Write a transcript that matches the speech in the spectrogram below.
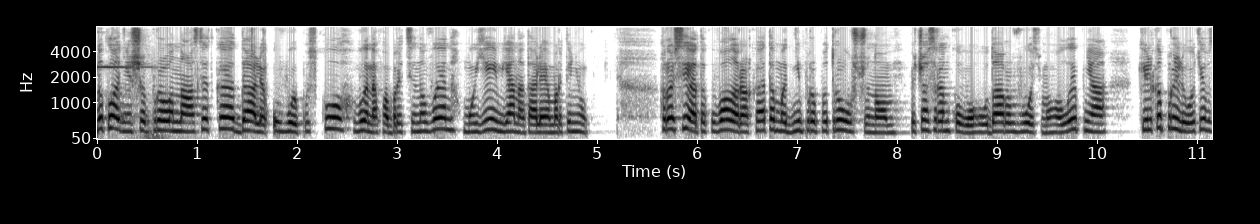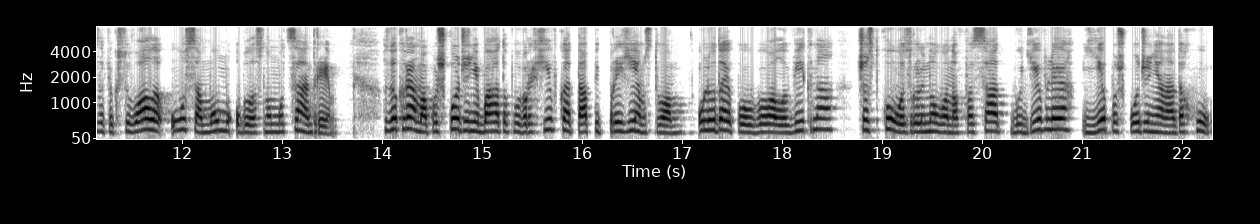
Докладніше про наслідки далі у випуску. Ви на фабриці новин. Моє ім'я Наталія Мартинюк. Росія атакувала ракетами Дніпропетровщину. Під час ранкового удару 8 липня кілька прильотів зафіксували у самому обласному центрі. Зокрема, пошкоджені багатоповерхівка та підприємство. У людей повибивало вікна, частково зруйновано фасад будівлі, є пошкодження на даху.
